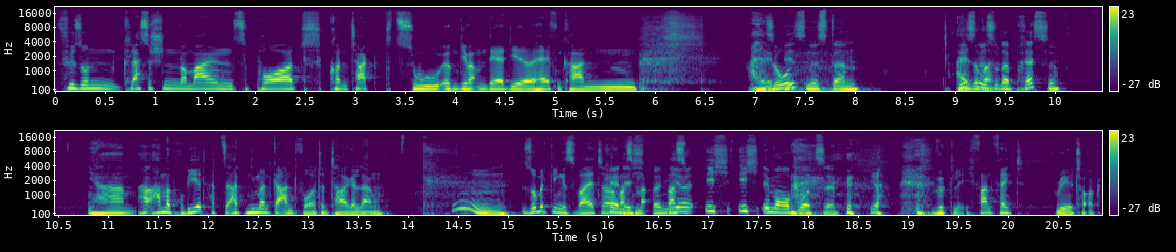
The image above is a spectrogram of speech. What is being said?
für so einen klassischen normalen Support, Kontakt zu irgendjemandem, der dir helfen kann. Also, Hey, Business dann. Also Business oder Presse? Ja, ha- haben wir probiert, hat, hat niemand geantwortet tagelang. Somit ging es weiter. Kenn was ich. Bei was, mir, ich, ich immer auf WhatsApp. ja, wirklich. Fun Fact, Real Talk.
